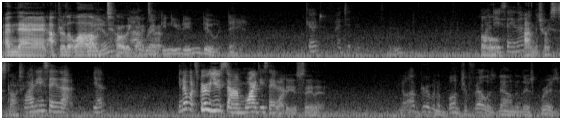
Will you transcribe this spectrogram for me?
And then after a little while, I Well, totally got I into it. I reckon you didn't do it then. Good. I didn't. Oh, Why do you say that? And the choices started. Why do you say that? Yeah. You know what? Screw you, Sam. Why do you say Why that? Why do you say that? You know, I've driven a bunch of fellas down to this prison.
